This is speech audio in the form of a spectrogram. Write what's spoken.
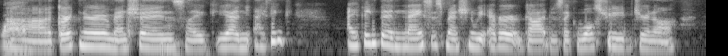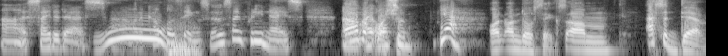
Wow. Uh, Gartner mentions yeah. like yeah. I think I think the nicest mention we ever got was like Wall Street Journal uh, cited us uh, on a couple of things. So it was like pretty nice. Um, I have a I question. Also, yeah. On on those things. Um as a dev,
